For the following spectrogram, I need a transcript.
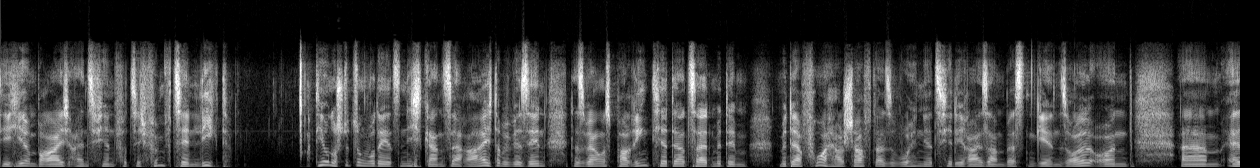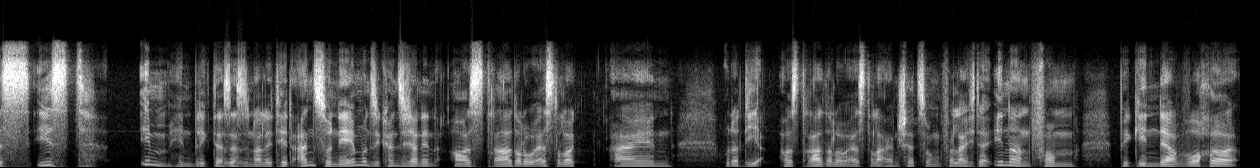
die hier im Bereich 1,4415 liegt. Die Unterstützung wurde jetzt nicht ganz erreicht, aber wir sehen, das Währungspaar ringt hier derzeit mit, dem, mit der Vorherrschaft, also wohin jetzt hier die Reise am besten gehen soll. Und ähm, es ist im Hinblick der Saisonalität anzunehmen und Sie können sich an den Austral-Dollar, US-Dollar ein oder die Austral-Dollar-US-Dollar-Einschätzung vielleicht erinnern vom Beginn der Woche.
